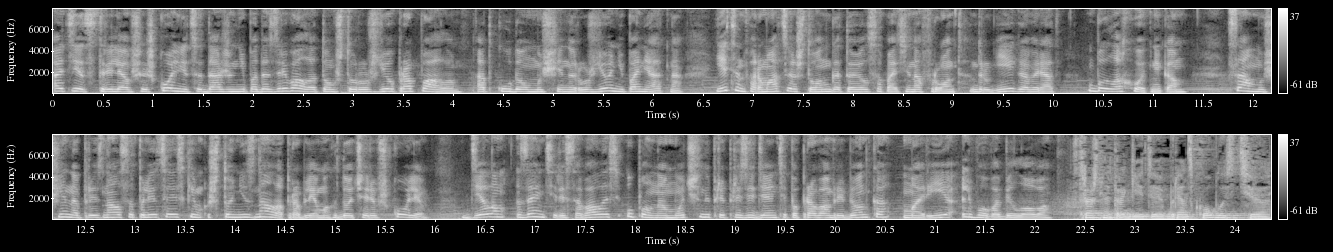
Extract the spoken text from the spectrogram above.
Отец стрелявшей школьницы даже не подозревал о том, что ружье пропало. Откуда у мужчины ружье, непонятно. Есть информация, что он готовился пойти на фронт. Другие говорят, был охотником. Сам мужчина признался полицейским, что не знал о проблемах дочери в школе. Делом заинтересовалась уполномоченный при президенте по правам ребенка Мария Львова-Белова. Страшная трагедия в Брянской области.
